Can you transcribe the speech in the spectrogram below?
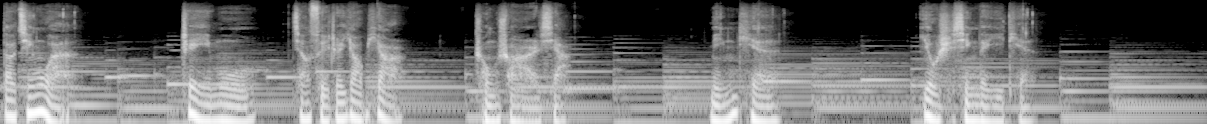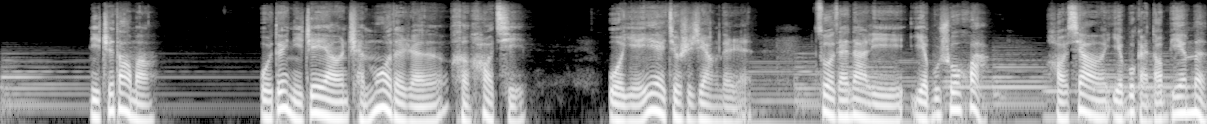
到今晚，这一幕将随着药片儿冲刷而下。明天又是新的一天。你知道吗？我对你这样沉默的人很好奇。我爷爷就是这样的人，坐在那里也不说话，好像也不感到憋闷。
